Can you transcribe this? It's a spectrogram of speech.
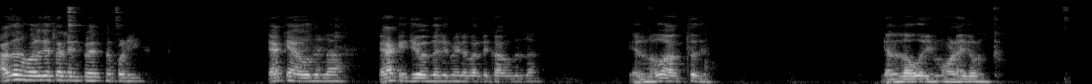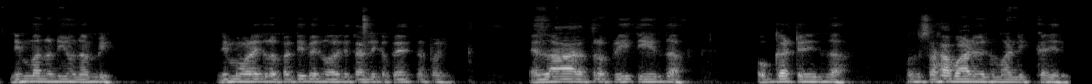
ಅದನ್ನು ಹೊರಗೆ ತರಲಿಕ್ಕೆ ಪ್ರಯತ್ನ ಪಡಿ. ಯಾಕೆ ಆಗುದಿಲ್ಲ? ಯಾಕೆ ಜೀವನದಲ್ಲಿ ಮೇಲೆ ಬರ್ಲಿಕ್ಕೆ ಆಗುದಿಲ್ಲ? ಎಲ್ಲವೂ ಆಗ್ತದೆ. ಎಲ್ಲವೂ ನಿಮ್ಮ ಒಳಗೆ ಉಂಟು ನಿಮ್ಮನ್ನು ನೀವು ನಂಬಿ. ನಿಮ್ಮ ಒಳಗಿರೋ ಪ್ರತಿಭೆಯನ್ನು ಹೊರಗೆ ತರಲಿಕ್ಕೆ ಪ್ರಯತ್ನ ಪಡಿ ಎಲ್ಲರ ಹತ್ರ ಪ್ರೀತಿಯಿಂದ, ಒಗ್ಗಟ್ಟಿನಿಂದ ಒಂದು ಸಹಬಾಳ್ವೆಯನ್ನು ಮಾಡಲಿಕ್ಕೆ ಕಲಿಯಿರಿ.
